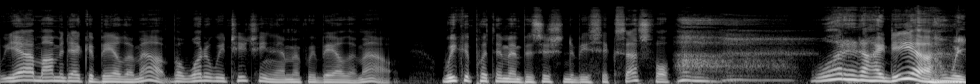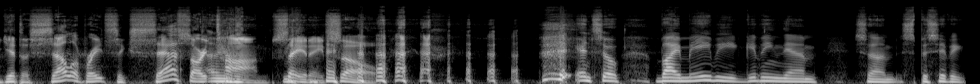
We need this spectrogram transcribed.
yeah, mom and dad could bail them out, but what are we teaching them if we bail them out? We could put them in position to be successful. what an idea! We get to celebrate success. Right, Tom, say it ain't so. and so by maybe giving them some specific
